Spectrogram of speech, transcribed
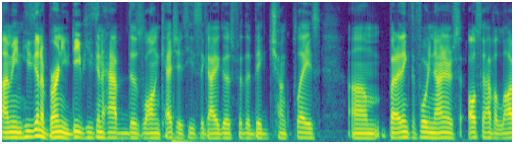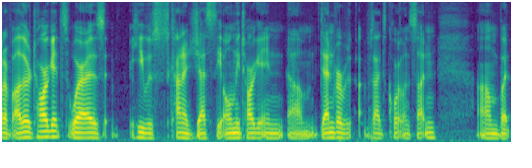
I mean, he's going to burn you deep. He's going to have those long catches. He's the guy who goes for the big chunk plays. Um, but I think the 49ers also have a lot of other targets, whereas he was kind of just the only target in um, Denver besides Courtland Sutton. Um, but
